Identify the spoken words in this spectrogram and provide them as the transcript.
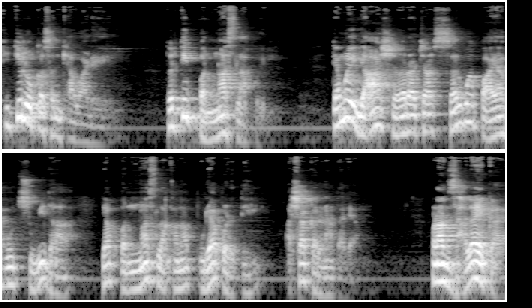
किती लोकसंख्या वाढेल? तर ती पन्नास लाख होईल. त्यामुळे या शहराच्या सर्व पायाभूत सुविधा या पन्नास लाखांना पुऱ्या पडतील अशा करण्यात आल्या. पण आज झालंय काय?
